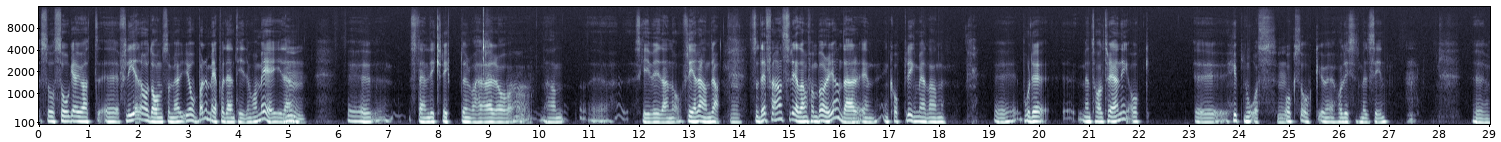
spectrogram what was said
så såg jag ju att eh, flera av dem som jag jobbade med på den tiden var med i den. Mm. Eh, Stanley Krypton var här och wow. han eh, skriver i den och flera andra. Mm. Så det fanns redan från början där mm. en, en koppling mellan eh, både mental träning och eh, hypnos mm. också och eh, holistisk medicin. Eh,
